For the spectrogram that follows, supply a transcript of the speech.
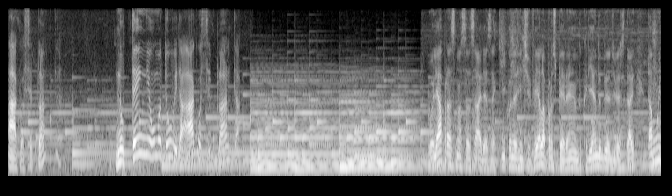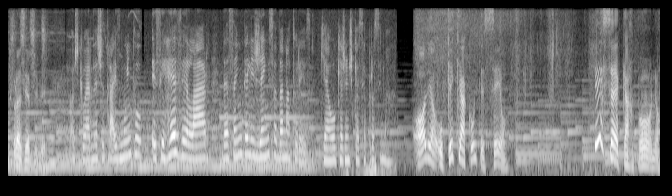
água se planta. Não tem nenhuma dúvida, água se planta. Olhar para as nossas áreas aqui, quando a gente vê ela prosperando, criando biodiversidade, dá muito prazer de ver. Eu acho que o Ernest traz muito esse revelar dessa inteligência da natureza, que é o que a gente quer se aproximar. Olha o que, que aconteceu. Isso é carbono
